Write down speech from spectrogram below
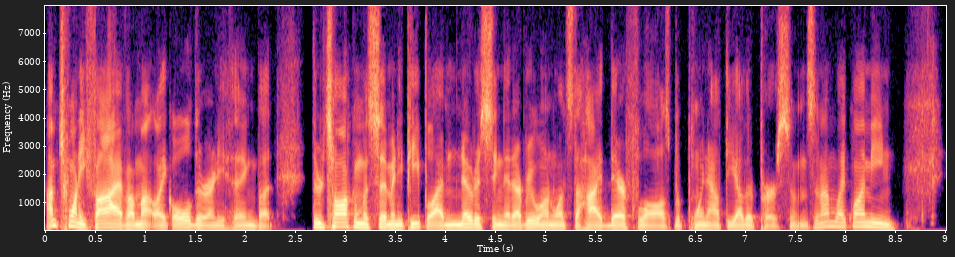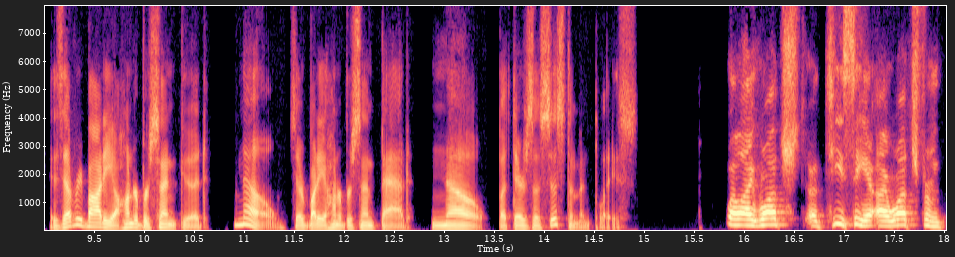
I'm 25, I'm not like old or anything, but through talking with so many people, I'm noticing that everyone wants to hide their flaws but point out the other person's. And I'm like, well, I mean, is everybody 100% good? No. Is everybody 100% bad? No. But there's a system in place. Well, I watched uh, a TC. I watched from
